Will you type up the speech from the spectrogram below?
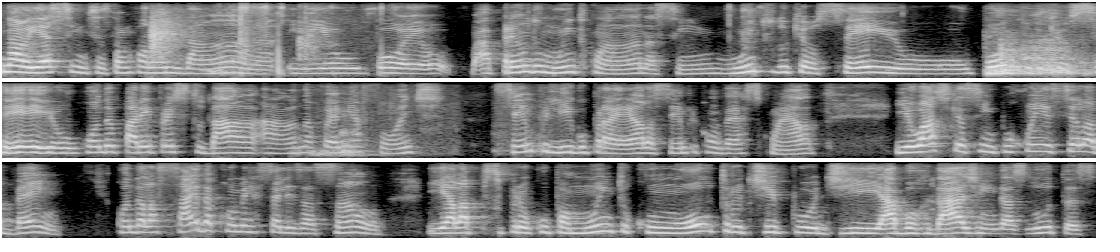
Não, e assim, vocês estão falando da Ana, e eu, pô, eu aprendo muito com a Ana, assim, muito do que eu sei, ou, pouco do que eu sei, ou quando eu parei para estudar, a Ana foi a minha fonte. Sempre ligo para ela, sempre converso com ela. E eu acho que, assim, por conhecê-la bem, quando ela sai da comercialização e ela se preocupa muito com outro tipo de abordagem das lutas,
